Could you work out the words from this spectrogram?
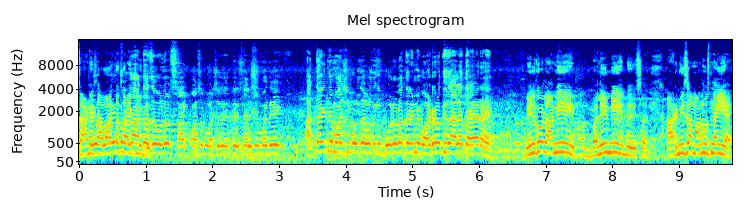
साडेसहा वाजताच ऐकली आता होती. जवळजवळ साठ पासष्ट वर्षाचे आहे तरी त्यांच्यामध्ये आता इथे माझी बोलता होतं की बोलवलं तरी मी बॉर्डरवरती जायला तयार आहे. बिलकुल आम्ही भले मी स- आर्मीचा माणूस नाही आहे.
